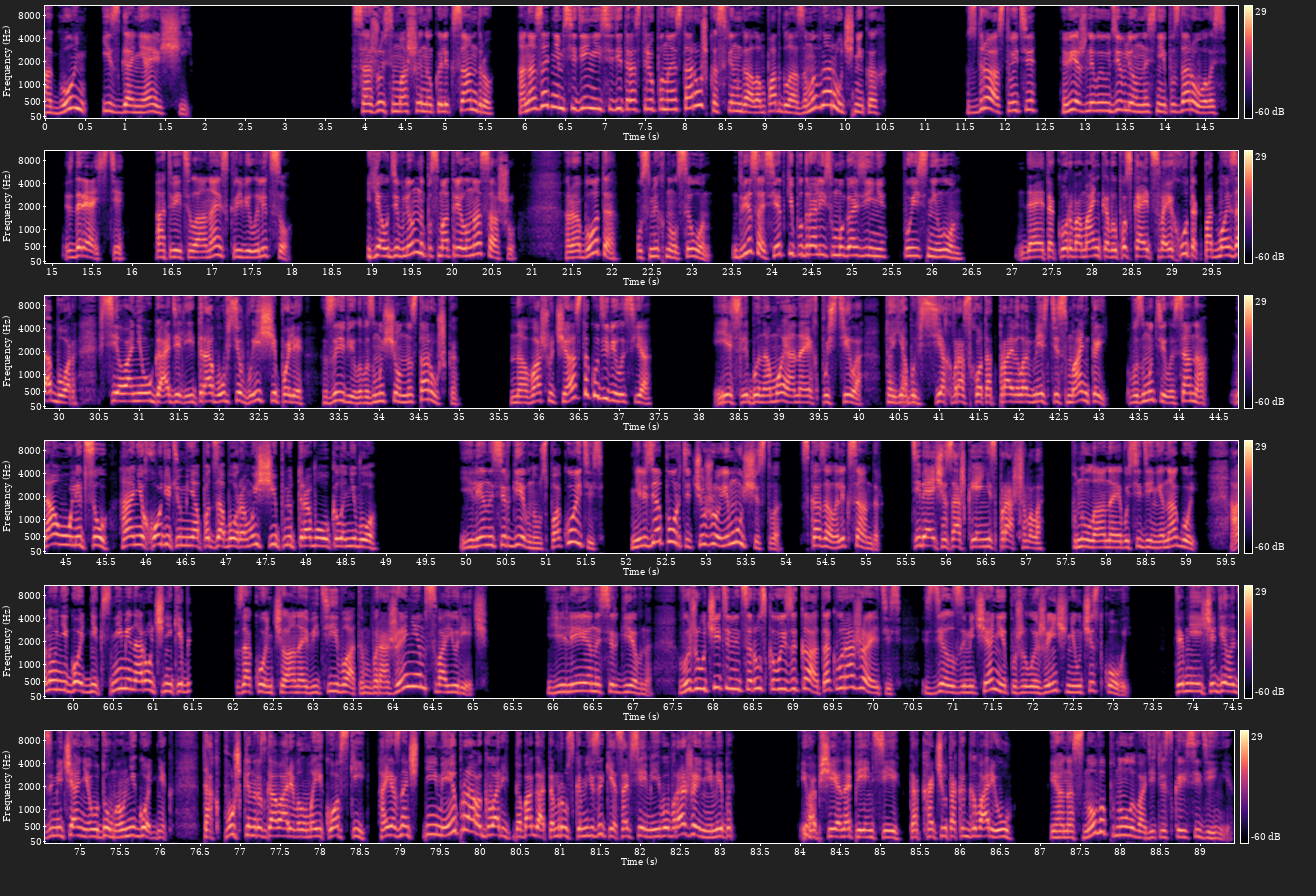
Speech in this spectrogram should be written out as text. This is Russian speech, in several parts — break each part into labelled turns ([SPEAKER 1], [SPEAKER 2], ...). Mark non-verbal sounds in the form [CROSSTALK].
[SPEAKER 1] Огонь изгоняющий. Сажусь в машину к Александру, а на заднем сиденье сидит растрепанная старушка с фингалом под глазом и в наручниках. «Здравствуйте», — вежливо и удивленно с ней поздоровалась.
[SPEAKER 2] «Здрасте», —
[SPEAKER 1] ответила она и скривила лицо. Я удивленно посмотрела на Сашу. «Работа?» — усмехнулся он. «Две соседки подрались в магазине», — пояснил он.
[SPEAKER 2] «Да эта курва Манька выпускает своих уток под мой забор. Все они угадили и траву всю выщипали», —
[SPEAKER 1] заявила возмущенно старушка. «На ваш участок?» — удивилась я.
[SPEAKER 2] «Если бы на мой она их пустила, то я бы всех в расход отправила вместе с Манькой», — возмутилась она. «На улицу, а не ходят у меня под забором и щиплют траву около него».
[SPEAKER 1] «Елена Сергеевна, успокойтесь. Нельзя портить чужое имущество», — сказал Александр.
[SPEAKER 2] «Тебя еще, Сашка, я не спрашивала», —
[SPEAKER 1] пнула она его сиденье ногой.
[SPEAKER 2] «А ну, негодник, сними наручники, бля...»
[SPEAKER 1] Закончила она витиеватым выражением свою речь. «Елена Сергеевна, вы же учительница русского языка, так выражаетесь», — сделал замечание пожилой женщине участковый.
[SPEAKER 2] «Ты мне еще делать замечание удумал, негодник. Так Пушкин разговаривал, Маяковский, а я, значит, не имею права говорить на богатом русском языке со всеми его выражениями бы... И вообще я на пенсии, как хочу, так и говорю».
[SPEAKER 1] И она снова пнула водительское сиденье.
